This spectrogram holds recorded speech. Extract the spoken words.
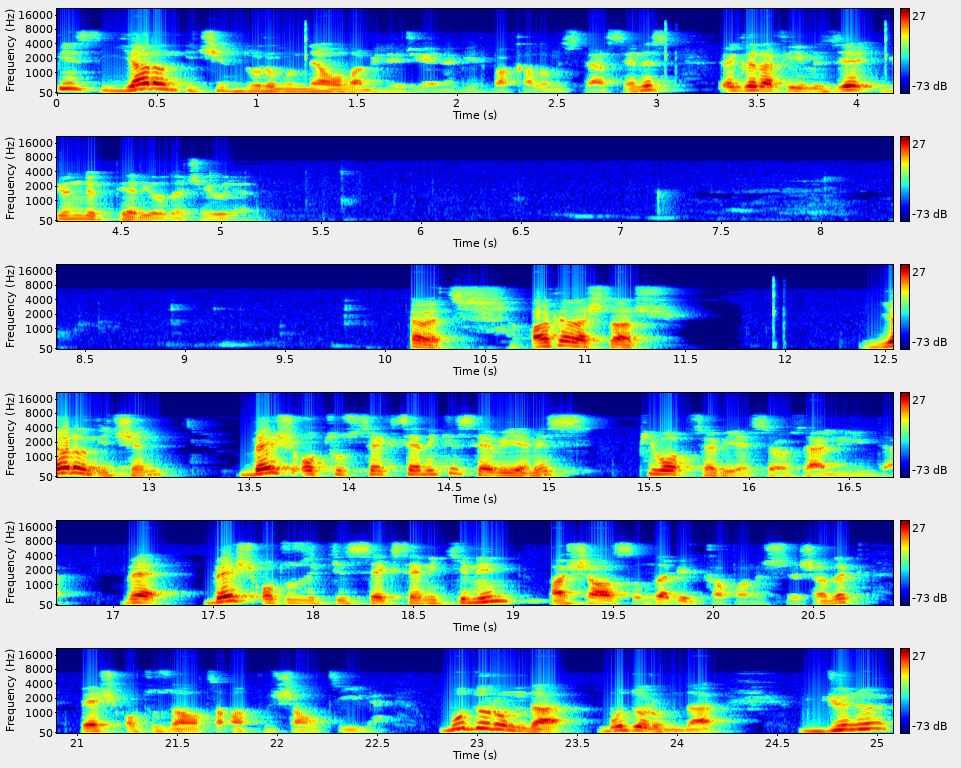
Biz yarın için durumun ne olabileceğine bir bakalım isterseniz ve grafiğimizi günlük periyoda çevirelim. Evet arkadaşlar yarın için 5.30-82 seviyemiz pivot seviyesi özelliğinde ve 5.32-82'nin aşağısında bir kapanış yaşadık 5.36-66 ile. Bu durumda bu durumda günü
